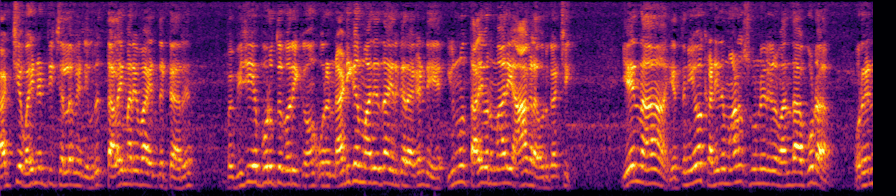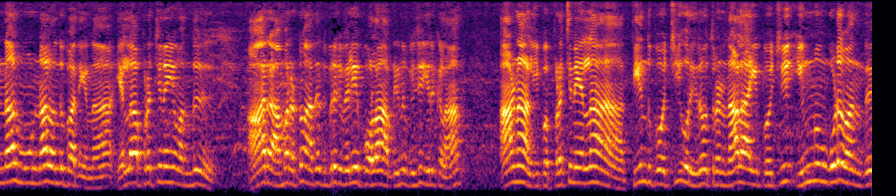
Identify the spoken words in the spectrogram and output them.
கட்சியை வழிநடத்தி செல்ல வேண்டியவர் தலைமறைவாக இருந்துட்டாரு. இப்போ விஜயை பொறுத்த வரைக்கும் ஒரு நடிகர் மாதிரி தான் இருக்கிறாங்கண்டி இன்னும் தலைவர் மாதிரி ஆகலை ஒரு கட்சி. ஏன்னா எத்தனையோ கடினமான சூழ்நிலைகள் வந்தால் கூட ஒரு ரெண்டு நாள் மூணு நாள் வந்து பார்த்தீங்கன்னா எல்லா பிரச்சனையும் வந்து ஆற அமரட்டும் அதுக்கு பிறகு வெளியே போகலாம் அப்படின்னு விஜய் இருக்கலாம். ஆனால் இப்போ பிரச்சனையெல்லாம் தீர்ந்து போச்சு ஒரு இருபத்தி ரெண்டு நாள் ஆகி போச்சு இன்னும் கூட வந்து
